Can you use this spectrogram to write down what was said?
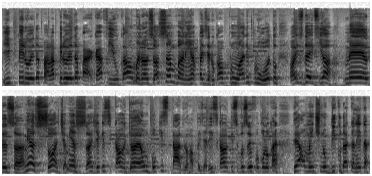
e pirueta pra lá, pirueta pra cá, fio, o carro, mano, ó, só sambando, hein, rapaziada, o carro pra um lado e pro outro, ó isso daí, fio, ó, meu Deus do céu, a minha sorte, a minha sorte é que esse carro aqui, ó, é um pouco estável, rapaziada, esse carro aqui, se você for colocar realmente no bico da caneta,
